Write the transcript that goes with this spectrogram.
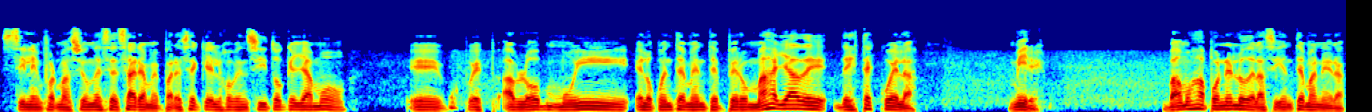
sin la información necesaria. Me parece que el jovencito que llamó eh, pues habló muy elocuentemente, pero más allá de, de esta escuela, mire, vamos a ponerlo de la siguiente manera.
